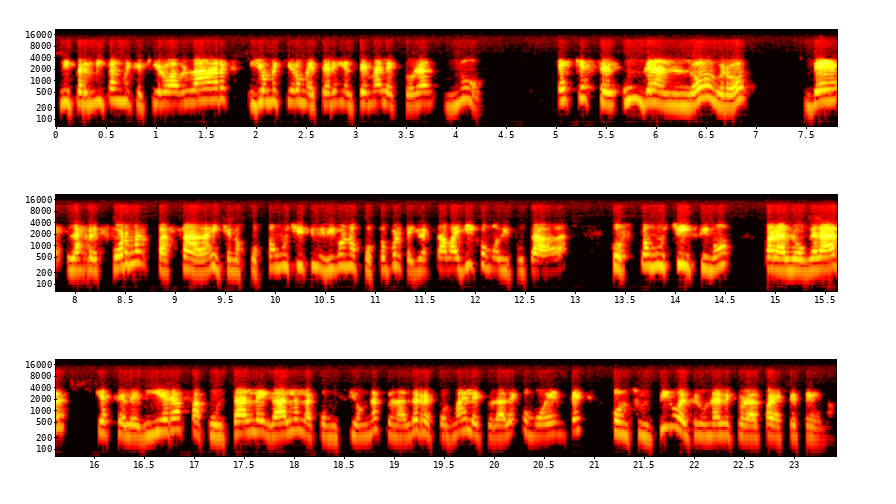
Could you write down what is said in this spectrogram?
ni permítanme que quiero hablar y yo me quiero meter en el tema electoral. No. Es que es un gran logro de las reformas pasadas y que nos costó muchísimo, y digo nos costó porque yo estaba allí como diputada, costó muchísimo para lograr que se le diera facultad legal a la Comisión Nacional de Reformas Electorales como ente consultivo del Tribunal Electoral para este tema.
